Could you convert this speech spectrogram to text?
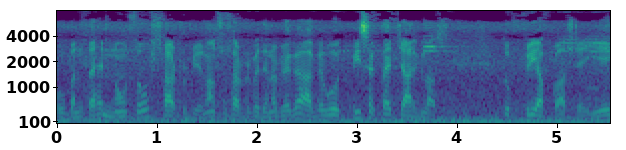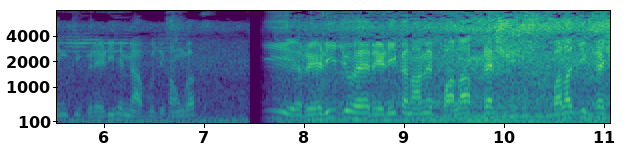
वो बनता है नौ सौ साठ रुपये नौ सौ साठ रुपये देना पड़ेगा। अगर वो पी सकता है चार गिलास तो फ्री ऑफ़ कास्ट है। ये इनकी रेडी है, मैं आपको दिखाऊँगा। ये रेडी जो है रेडी का नाम है Bala fresh Balaji fresh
